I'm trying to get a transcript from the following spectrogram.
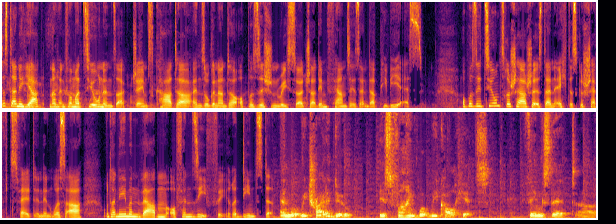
ist eine Jagd nach Informationen, sagt James Carter, ein sogenannter Opposition Researcher dem Fernsehsender PBS. Oppositionsrecherche ist ein echtes Geschäftsfeld in den USA. Unternehmen werben offensiv für ihre Dienste. And what we try to do is find what we call hits. Uh,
